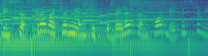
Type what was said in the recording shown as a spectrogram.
please subscribe our channel and hit the bell icon for latest videos.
